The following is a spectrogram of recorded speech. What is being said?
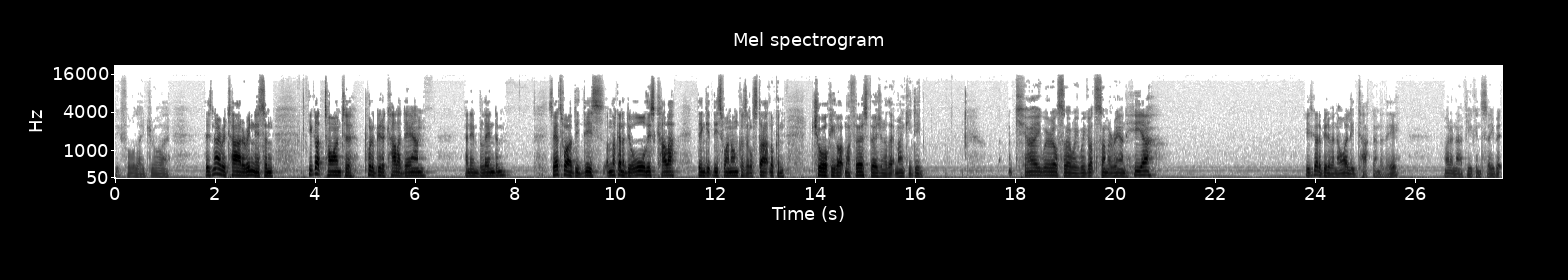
before they dry. There's no retarder in this and you've got time to put a bit of colour down and then blend them so that's why I did this. I'm not going to do all this colour, then get this one on because it'll start looking chalky like my first version of that monkey did. Okay, where else are we? We got some around here. He's got a bit of an eyelid tucked under there. I don't know if you can see, but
